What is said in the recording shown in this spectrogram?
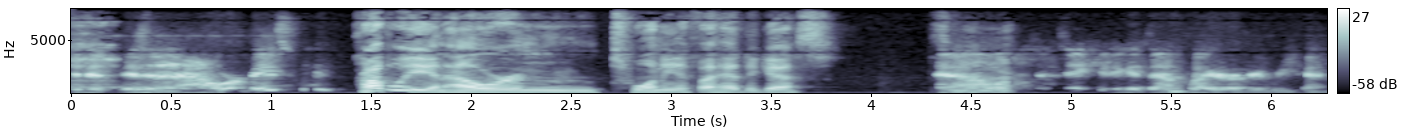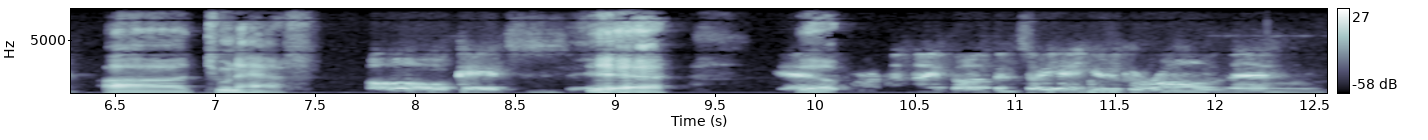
Is it, is it an hour basically? Probably an hour and twenty, if I had to guess. And how long does it take you to get to Empire every weekend? Uh, two and a half. Oh, okay. It's, yeah. Yeah, yep. I thought then. So yeah, Utica Rome then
